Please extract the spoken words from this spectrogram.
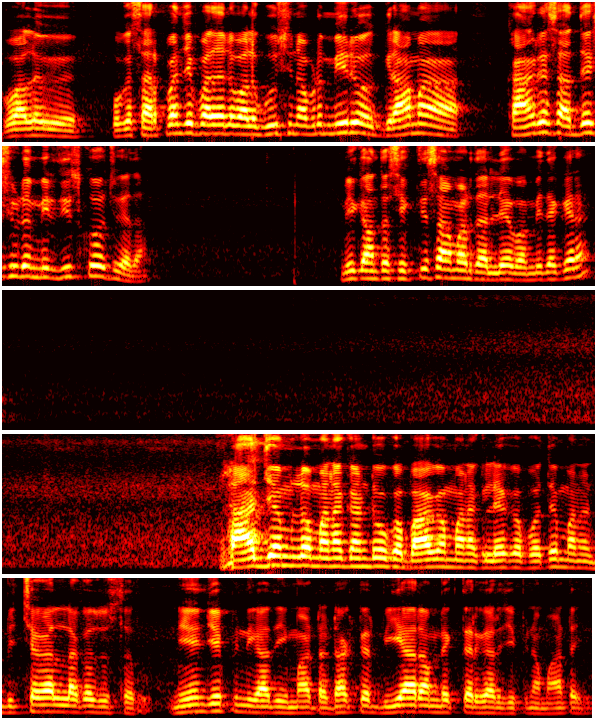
వాళ్ళు ఒక సర్పంచ్ పదవిలో వాళ్ళు కూర్చున్నప్పుడు మీరు గ్రామ కాంగ్రెస్ అధ్యక్షుడు మీరు తీసుకోవచ్చు కదా? మీకు అంత శక్తి సామర్థ్యాలు లేవా మీ దగ్గర? రాజ్యంలో మనకంటూ ఒక భాగం మనకు లేకపోతే మనం బిచ్చగాళ్ళలాగా చూస్తారు. నేను చెప్పింది కాదు ఈ మాట. డాక్టర్ బిఆర్ అంబేద్కర్ గారు చెప్పిన మాట ఇది.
